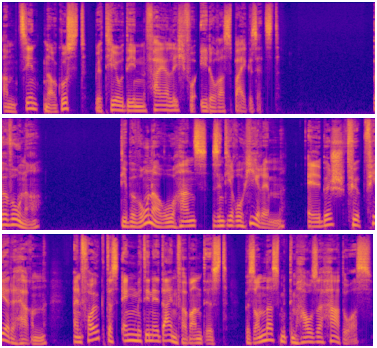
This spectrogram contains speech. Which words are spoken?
Am 10. August wird Theoden feierlich vor Edoras beigesetzt. Bewohner Die Bewohner Rohans sind die Rohirrim, elbisch für Pferdeherren, ein Volk, das eng mit den Edain verwandt ist, besonders mit dem Hause Hadors.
